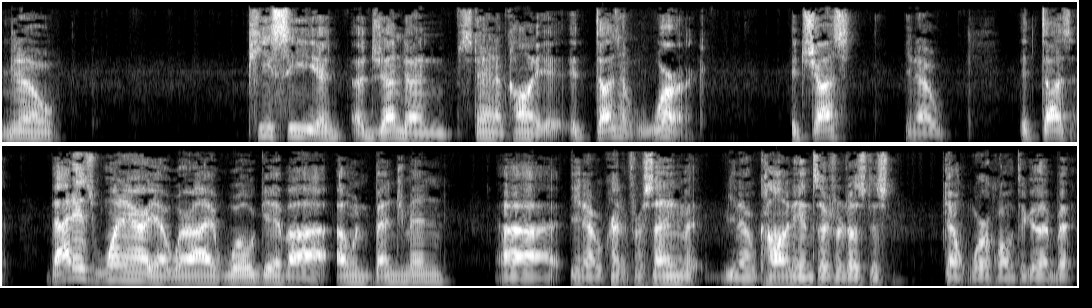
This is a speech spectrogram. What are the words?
you know, PC agenda and stand-up comedy, it, it doesn't work. It just, you know, it doesn't. That is one area where I will give uh, Owen Benjamin, uh, you know, credit for saying that you know comedy and social justice don't work well together. But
